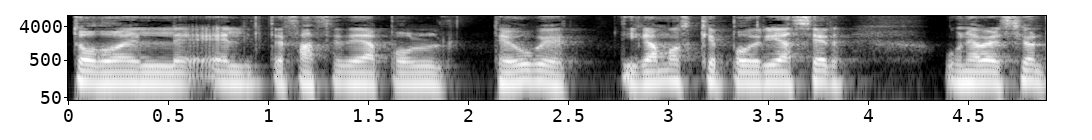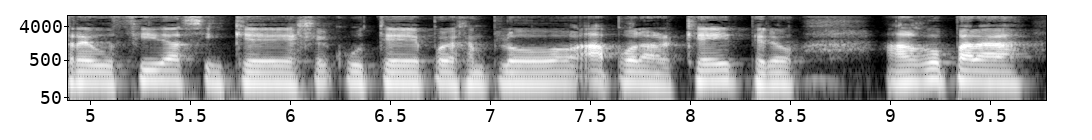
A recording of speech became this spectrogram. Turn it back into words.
todo el, el, interfaz de Apple TV. Digamos que podría ser una versión reducida sin que ejecute, por ejemplo, Apple Arcade, pero algo para,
